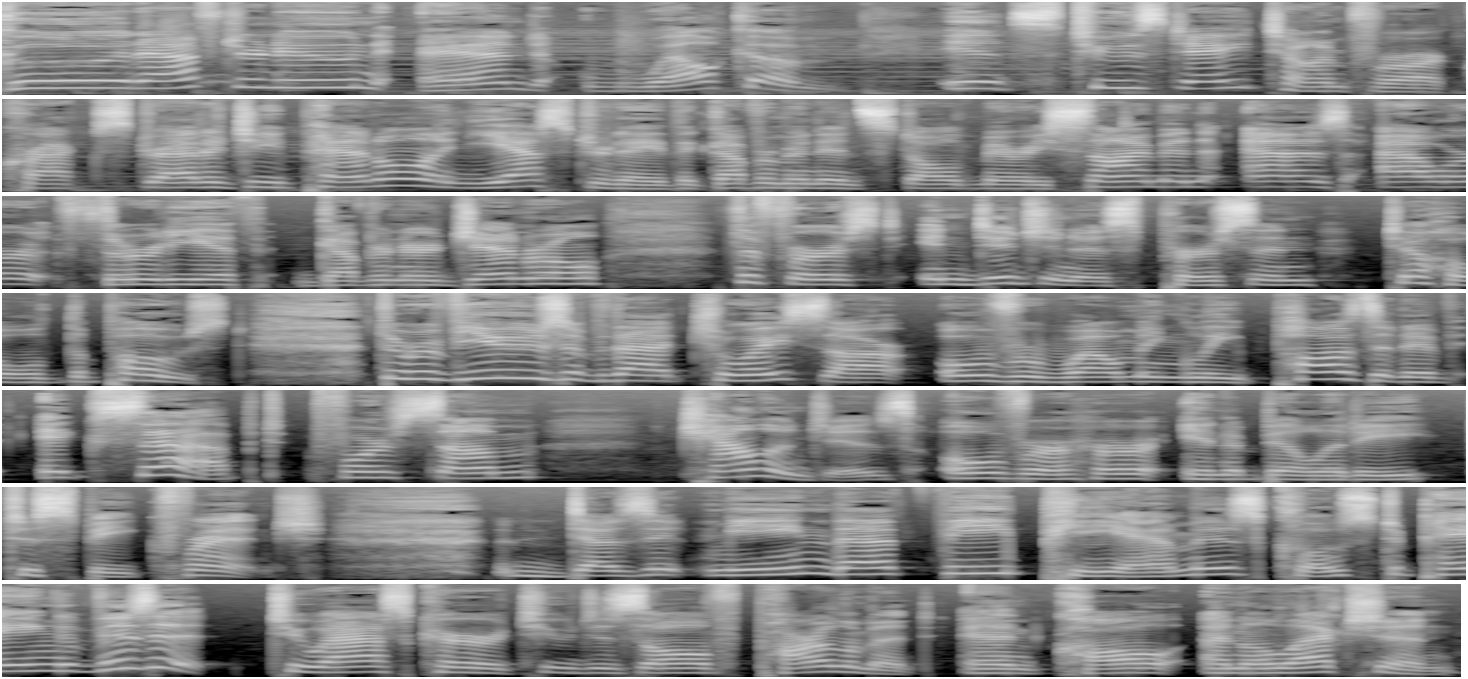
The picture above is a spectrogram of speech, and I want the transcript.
Good afternoon and welcome. It's Tuesday, time for our crack strategy panel. And yesterday, the government installed Mary Simon as our 30th Governor General, the first Indigenous person to hold the post. The reviews of that choice are overwhelmingly positive, except for some challenges over her inability to speak French. Does it mean that the PM is close to paying a visit to ask her to dissolve Parliament and call an election?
